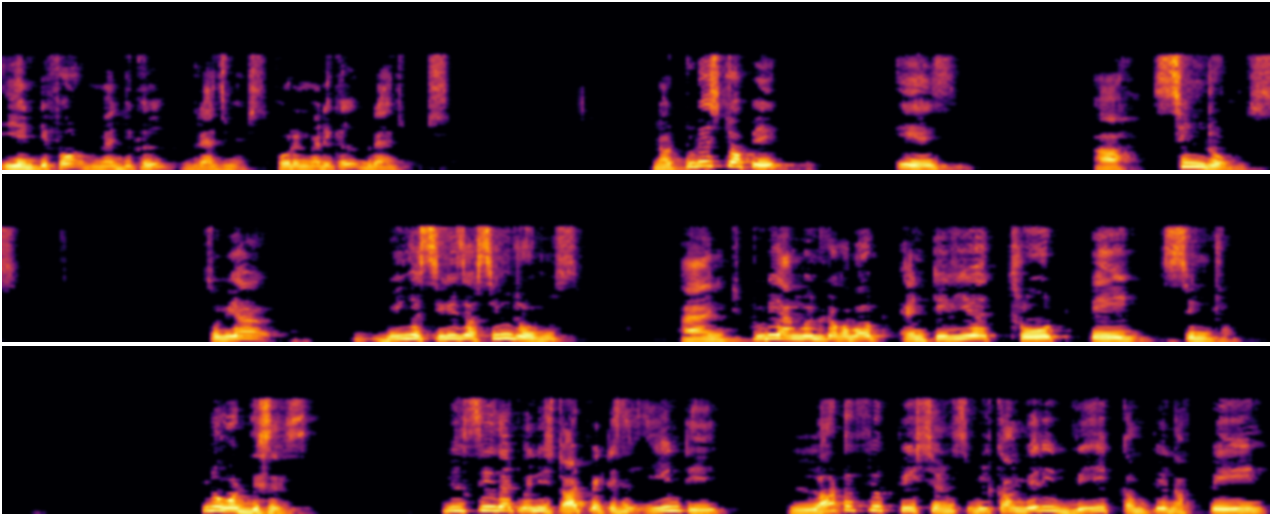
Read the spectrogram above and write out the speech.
ENT for medical graduates, foreign medical graduates. Now, today's topic is uh, syndromes. So, we are doing a series of syndromes, and today I'm going to talk about anterior throat pain syndrome you know what this is. You'll see that when you start practicing ENT, lot of your patients will come very vague complain of pain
